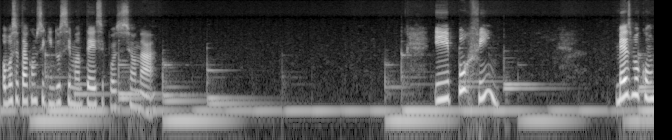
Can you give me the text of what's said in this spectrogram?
Ou você está conseguindo se manter, se posicionar? E, por fim, mesmo com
